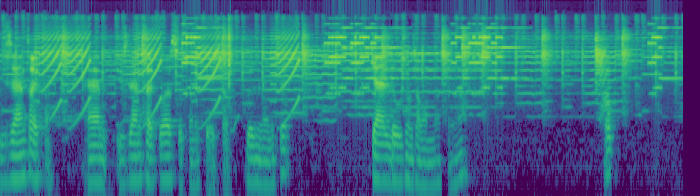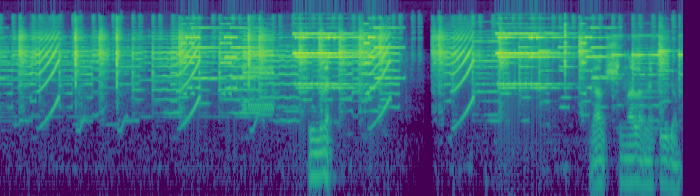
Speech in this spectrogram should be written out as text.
İzleyen tayfa. Eğer izleyen tayfa varsa Sonic the Hedgehog bölümlerimizi geldi uzun zamandan sonra. Hop. Bu ne? Şunlardan nefret ediyorum.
